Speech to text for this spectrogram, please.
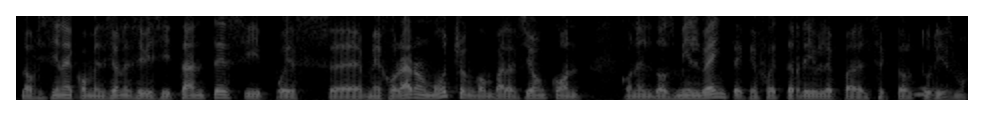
la Oficina de Convenciones y Visitantes y pues eh, mejoraron mucho en comparación con, con el 2020, que fue terrible para el sector turismo.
